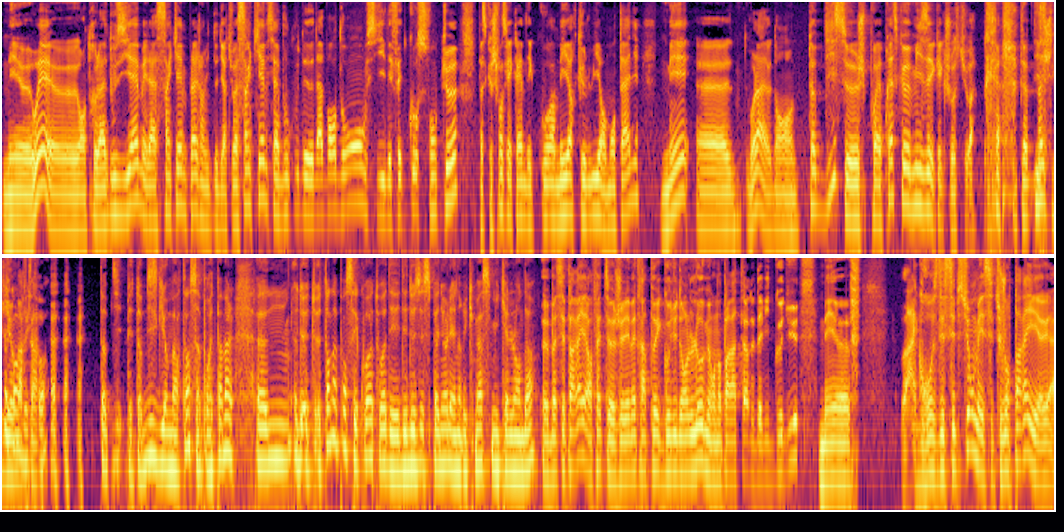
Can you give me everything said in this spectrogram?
Mais euh, ouais, euh, entre la douzième et la cinquième place, j'ai envie de te dire, tu vois, cinquième, s'il y a beaucoup d'abandon ou si les faits de course font que, parce que je pense qu'il y a quand même des coureurs meilleurs que lui en montagne. Mais euh, voilà, dans top 10, euh, je pourrais presque miser quelque chose, tu vois. top 10, Bah, je suis Guillaume Martin. top, 10, mais top 10 Guillaume Martin, ça pourrait être pas mal. T'en as pensé quoi, toi, des, des deux Espagnols, Henrik Mas, Mikel Landa? Bah c'est pareil, en fait, je vais les mettre un peu avec Godu dans le lot, mais on en parlera à l'heure de David Godu. Mais grosse déception, mais c'est toujours pareil. Euh,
